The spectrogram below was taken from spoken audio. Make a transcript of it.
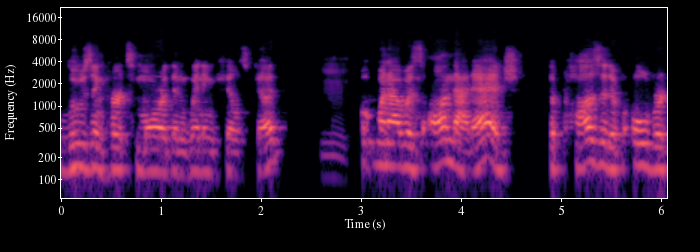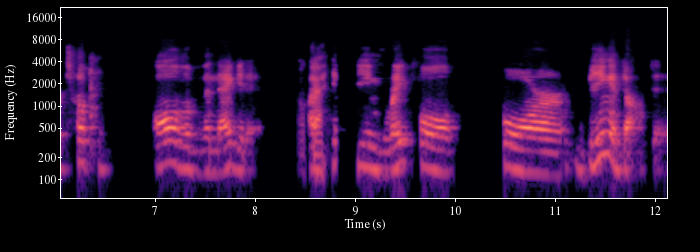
losing hurts more than winning feels good. Mm. But when I was on that edge, the positive overtook all of the negative. Okay. I being grateful for being adopted,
